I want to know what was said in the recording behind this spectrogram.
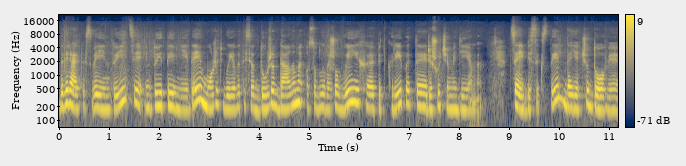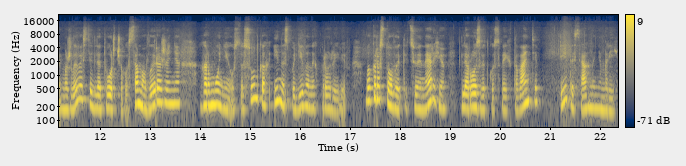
Довіряйте своїй інтуїції, інтуїтивні ідеї можуть виявитися дуже вдалими, особливо якщо ви їх підкріпите рішучими діями. Цей бісекстиль дає чудові можливості для творчого самовираження, гармонії у стосунках і несподіваних проривів. Використовуйте цю енергію для розвитку своїх талантів і досягнення мрій.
